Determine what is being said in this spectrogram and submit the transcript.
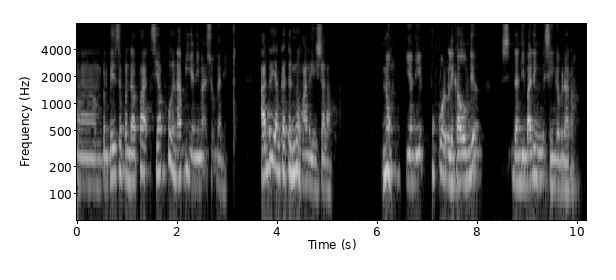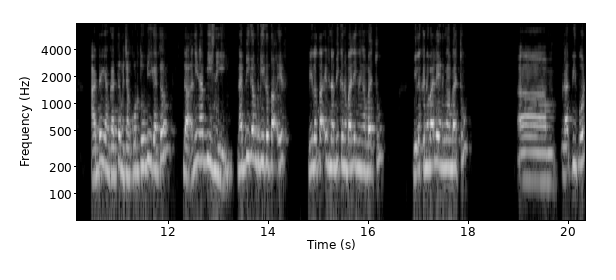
um, berbeza pendapat siapa nabi yang dimaksudkan ni. Ada yang kata Nuh alaihi salam. Nuh yang dipukul oleh kaum dia dan dibaling sehingga berdarah. Ada yang kata macam Qurtubi kata, tak ni nabi sendiri. Nabi kan pergi ke Taif. Bila Taif nabi kena baling dengan batu. Bila kena baling dengan batu, um, nabi pun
